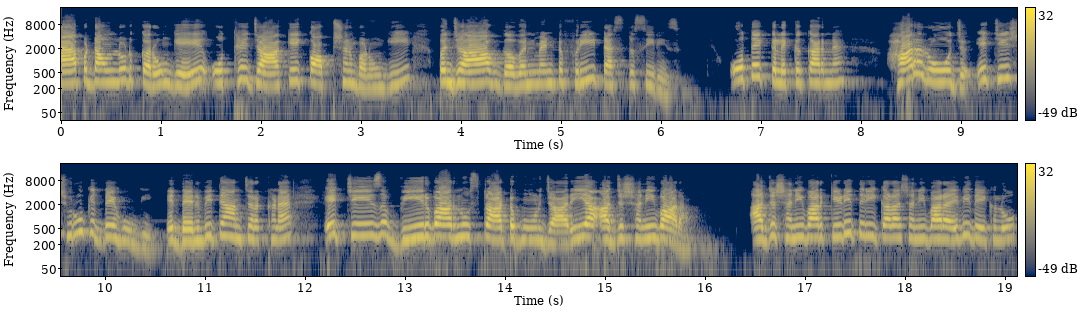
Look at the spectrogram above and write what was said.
ਐਪ ਡਾਊਨਲੋਡ ਕਰੋਗੇ, ਉੱਥੇ ਜਾ ਕੇ ਇੱਕ ਆਪਸ਼ਨ ਬਣੂਗੀ, Punjab government free test series. ਉਹ ਤੇ ਕਲਿੱਕ ਕਰਨਾ ਹਰ ਰੋਜ਼ ਇਹ ਚੀਜ਼ ਸ਼ੁਰੂ ਕਿੱਦੇ ਹੋਊਗੀ? ਇਹ ਦਿਨ ਵੀ ਧਿਆਨ 'ਚ ਰੱਖਣਾ ਹੈ। ਇਹ ਚੀਜ਼ ਵੀਰਵਾਰ ਨੂੰ ਸਟਾਰਟ ਹੋਣ ਜਾ ਰਹੀ ਆ ਅੱਜ ਸ਼ਨੀਵਾਰ ਆ। ਅੱਜ ਸ਼ਨੀਵਾਰ ਕਿਹੜੀ ਤਰੀਕ ਵਾਲਾ ਸ਼ਨੀਵਾਰ ਹੈ ਇਹ ਵੀ ਦੇਖ ਲਓ।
